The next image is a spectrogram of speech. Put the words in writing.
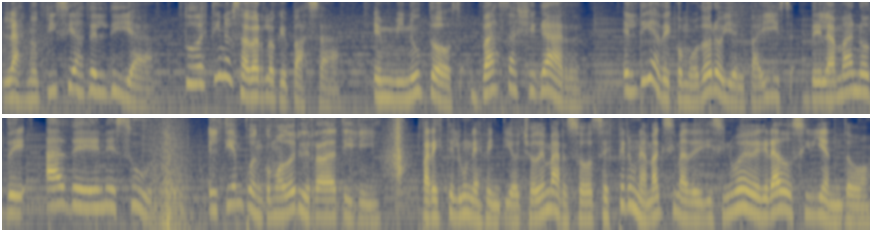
Las noticias del día. Tu destino es saber lo que pasa. En minutos vas a llegar. El día de Comodoro y el país de la mano de ADN Sur. El tiempo en Comodoro y Radatili. Para este lunes 28 de marzo se espera una máxima de 19 grados y viento.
